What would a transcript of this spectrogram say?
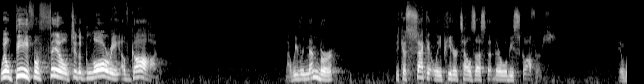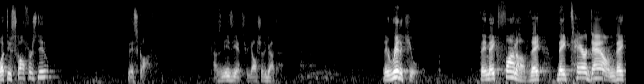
will be fulfilled to the glory of God. Now we remember because, secondly, Peter tells us that there will be scoffers. And what do scoffers do? They scoff. That was an easy answer. Y'all should have got that. They ridicule. They make fun of. They, they tear down. They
